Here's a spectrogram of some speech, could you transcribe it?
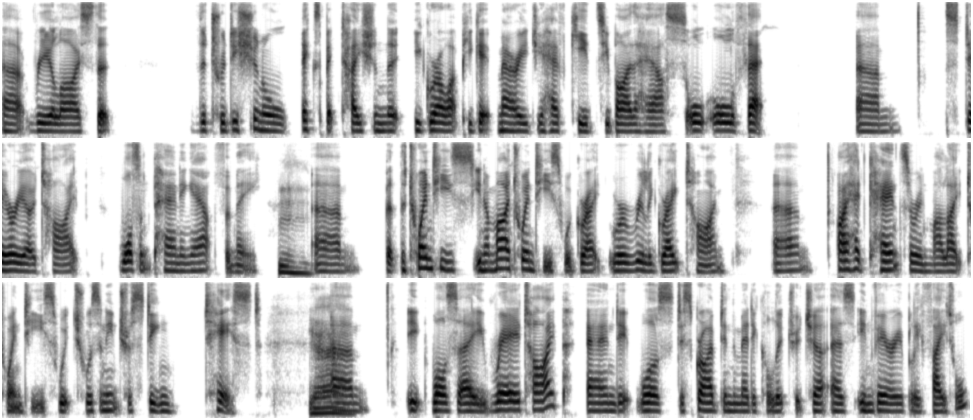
uh, realize that the traditional expectation that you grow up, you get married, you have kids, you buy the house, all, all of that um, stereotype wasn't panning out for me. Mm-hmm. but the 20s, you know, my 20s were great, were a really great time. Um, I had cancer in my late 20s, which was an interesting test. Yeah. Um, it was a rare type and it was described in the medical literature as invariably fatal.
